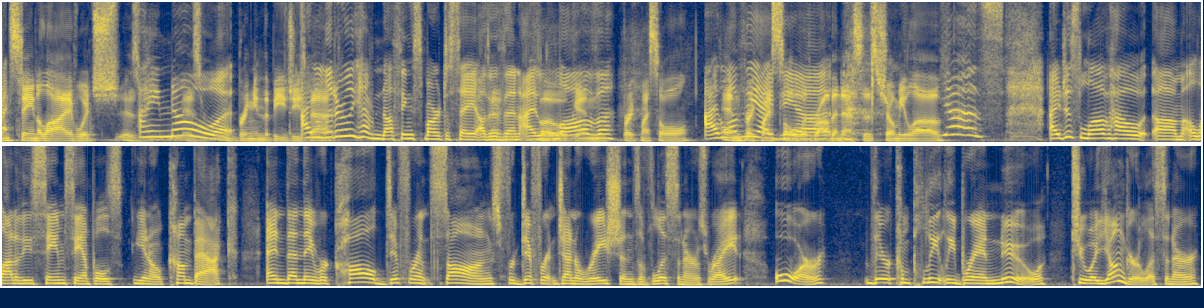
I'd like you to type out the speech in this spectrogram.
and Staying Alive, which is I know. is bringing the Bee Gees back. I back. literally have nothing smart to say other than I Vogue love. and Break My Soul. I love and Break the My Soul with Robin S's Show Me Love. Yes. I just love how um, a lot of these same samples, you know, come back and then they recall different songs for different generations of listeners, right? Or they're completely brand new to a younger listener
